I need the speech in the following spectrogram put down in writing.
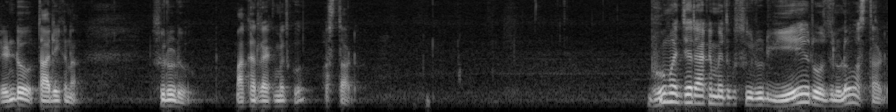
రెండో తారీఖున సూర్యుడు మకర రేఖ మీదకు వస్తాడు. భూమధ్య రేఖ మీదకు సూర్యుడు ఏ రోజులలో వస్తాడు?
